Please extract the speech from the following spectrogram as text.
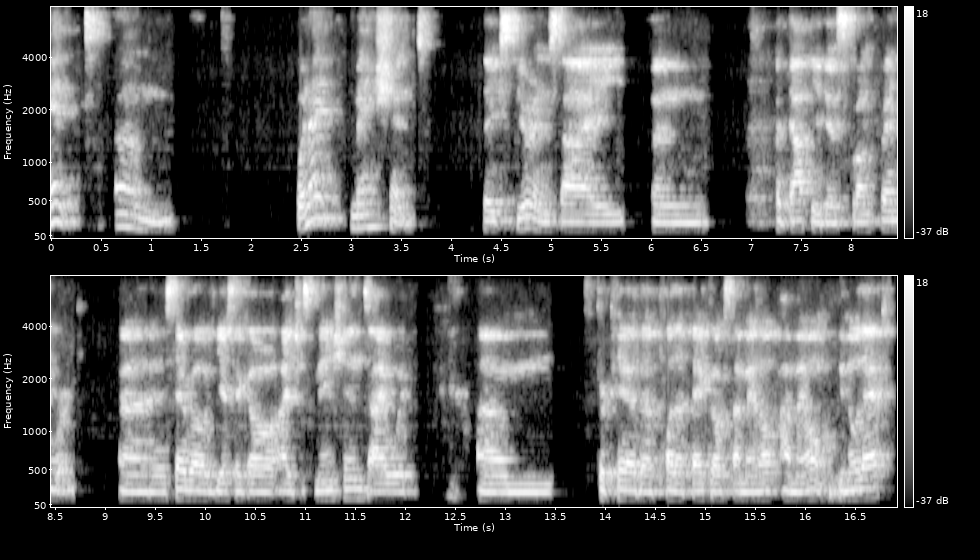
and um, when I mentioned the experience I um, adopted the Scrum framework uh, several years ago, I just mentioned I would um, prepare the product backlogs on my own. On my own, you know that.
